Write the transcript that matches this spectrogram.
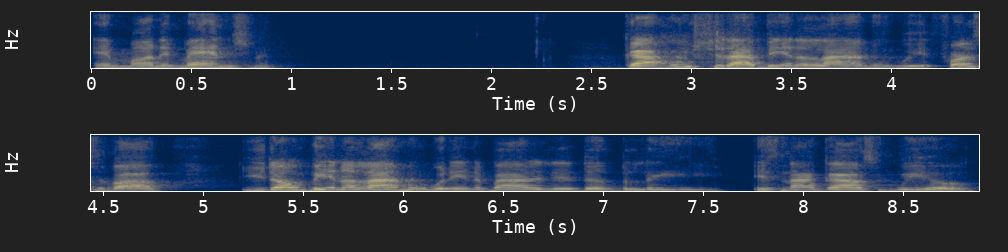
and money management. God, who should I be in alignment with? First of all, you don't be in alignment with anybody that doesn't believe. It's not God's will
